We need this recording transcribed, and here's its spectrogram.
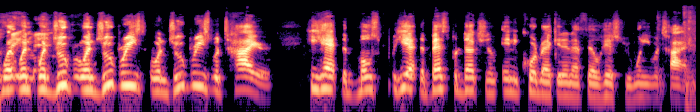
When, when, when, Drew when Drew Brees when Drew Brees retired, he had the most he had the best production of any quarterback in NFL history when he retired.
